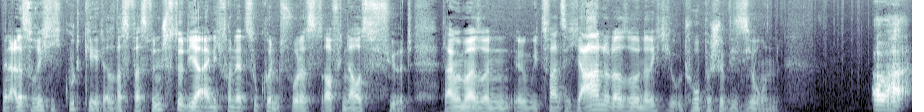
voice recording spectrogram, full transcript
wenn alles so richtig gut geht? Also was, was wünschst du dir eigentlich von der Zukunft, wo das darauf hinausführt? Sagen wir mal so in irgendwie 20 Jahren oder so, eine richtig utopische Vision. Aber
